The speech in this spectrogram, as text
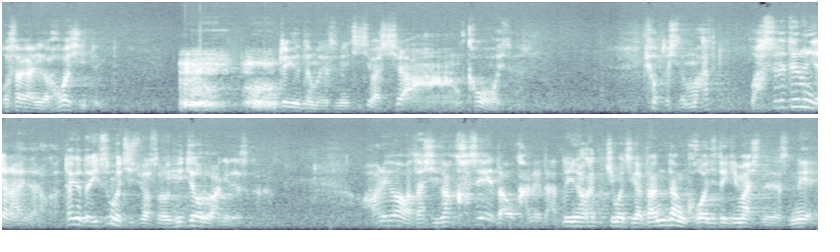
お下がりが欲しい」と言って「うんうん」と言うてもですね父は知らん顔をしてます。ひょっとして忘れてるんじゃないだろうか。だけどいつも父はそれを見ておるわけですから。あれは私が稼いだお金だというような気持ちがだんだん講じてきましてですね。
